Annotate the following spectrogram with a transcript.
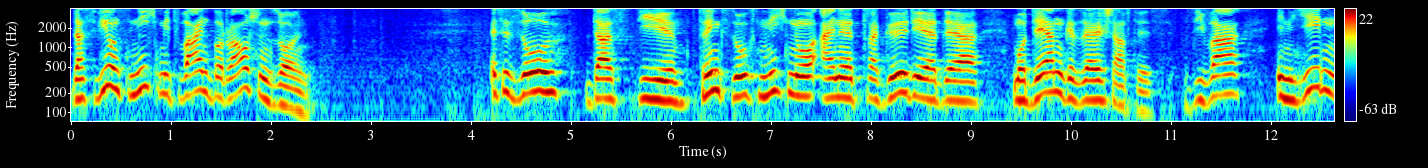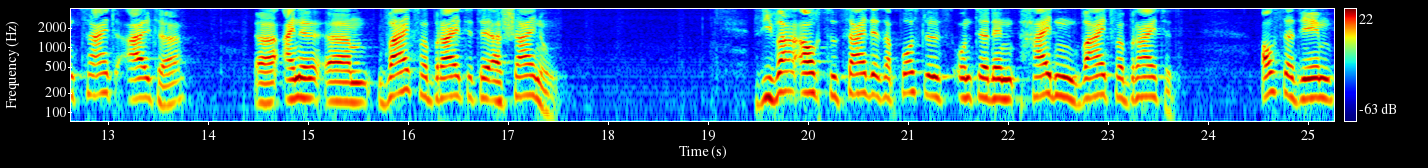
dass wir uns nicht mit Wein berauschen sollen. Es ist so, dass die Trinksucht nicht nur eine Tragödie der modernen Gesellschaft ist. Sie war in jedem Zeitalter äh, eine ähm, weit verbreitete Erscheinung. Sie war auch zur Zeit des Apostels unter den Heiden weit verbreitet. Außerdem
